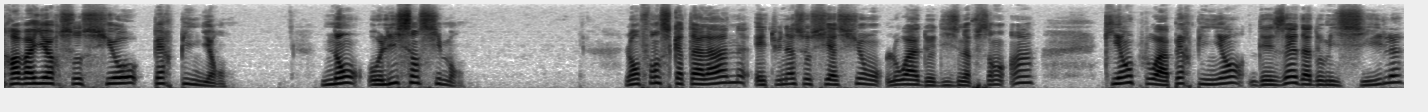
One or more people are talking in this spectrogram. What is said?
Travailleurs sociaux Perpignan. Non au licenciement. L'Enfance catalane est une association loi de 1901 qui emploie à Perpignan des aides à domicile,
